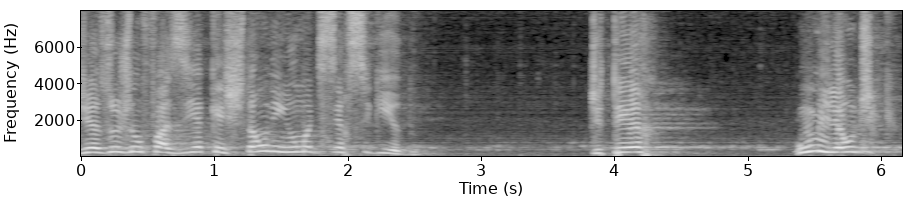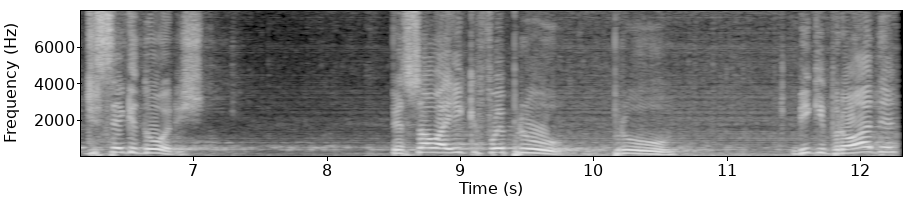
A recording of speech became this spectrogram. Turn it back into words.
Jesus não fazia questão nenhuma de ser seguido, de ter um milhão de, de seguidores. Pessoal aí que foi pro, pro Big Brother,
